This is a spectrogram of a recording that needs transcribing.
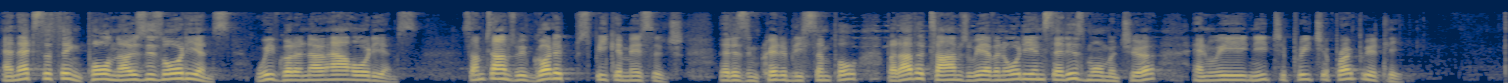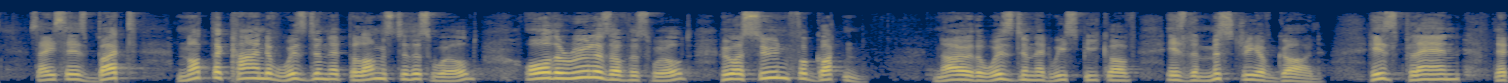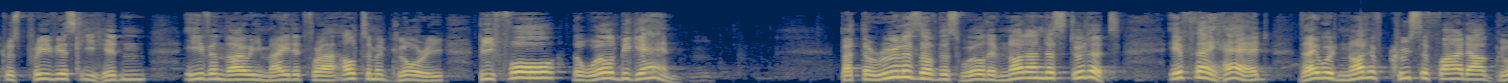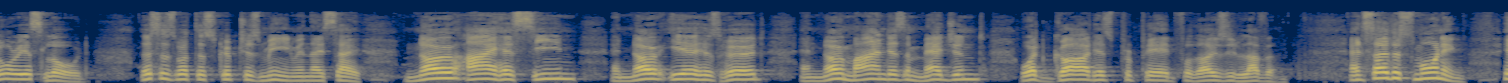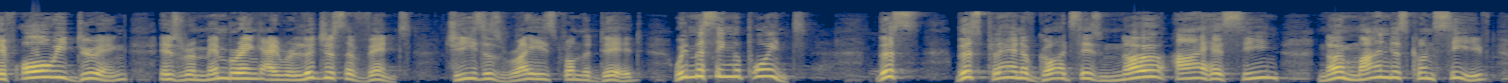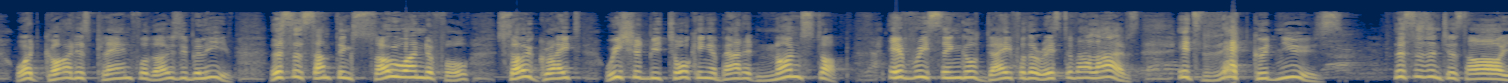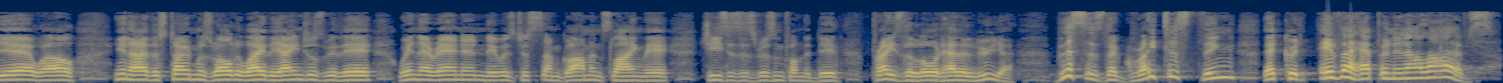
And that's the thing. Paul knows his audience. We've got to know our audience. Sometimes we've got to speak a message that is incredibly simple, but other times we have an audience that is more mature and we need to preach appropriately. So he says, but not the kind of wisdom that belongs to this world or the rulers of this world who are soon forgotten. No, the wisdom that we speak of is the mystery of God, His plan that was previously hidden, even though He made it for our ultimate glory before the world began. But the rulers of this world have not understood it. If they had, they would not have crucified our glorious Lord. This is what the scriptures mean when they say, No eye has seen, and no ear has heard, and no mind has imagined what God has prepared for those who love Him. And so this morning, if all we're doing is remembering a religious event, Jesus raised from the dead, we're missing the point. This, this plan of God says no eye has seen, no mind has conceived what God has planned for those who believe. This is something so wonderful, so great, we should be talking about it non-stop every single day for the rest of our lives. It's that good news. This isn't just, oh yeah, well, you know, the stone was rolled away, the angels were there. When they ran in, there was just some garments lying there. Jesus has risen from the dead. Praise the Lord, hallelujah. This is the greatest thing that could ever happen in our lives.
